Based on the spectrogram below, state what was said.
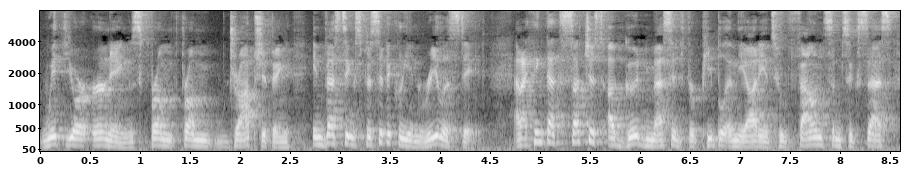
with your earnings from from dropshipping, investing specifically in real estate. And I think that's such a, a good message for people in the audience who found some success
